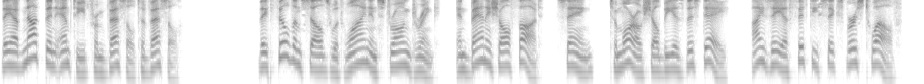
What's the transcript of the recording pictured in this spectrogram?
They have not been emptied from vessel to vessel. They fill themselves with wine and strong drink, and banish all thought, saying, Tomorrow shall be as this day. Isaiah 56 verse 12.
